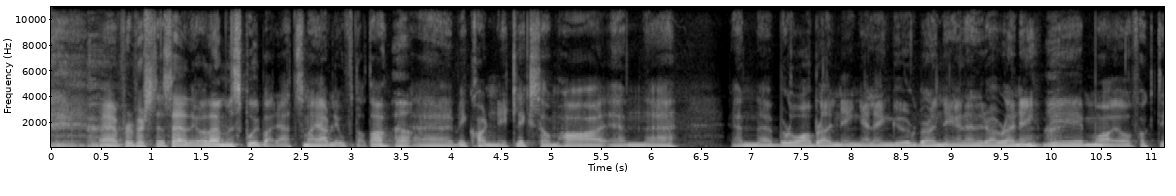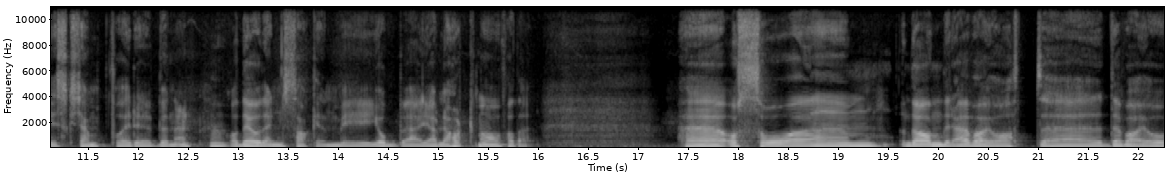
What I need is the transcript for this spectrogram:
For det første så er det jo det med sporbarhet som jeg er jævlig opptatt av. Eh, vi kan ikke liksom ha en en blå blanding eller en gul blanding eller en rød blanding. Vi må jo faktisk kjempe for bøndene. Mm. Og det er jo den saken vi jobber jævlig hardt med å få til. Eh, og så eh, Det andre var jo at eh, det var jo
